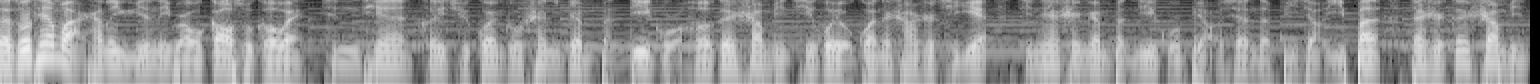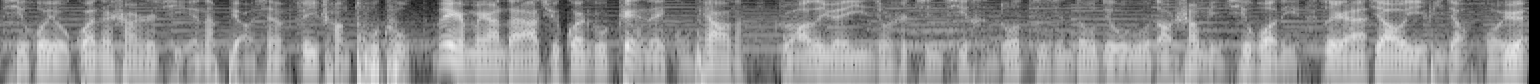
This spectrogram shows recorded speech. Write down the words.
在昨天晚上的语音里边，我告诉各位，今天可以去关注深圳本地股和跟商品期货有关的上市企业。今天深圳本地股表现的比较一般，但是跟商品期货有关的上市企业呢，表现非常突出。为什么让大家去关注这类股票呢？主要的原因就是近期很多资金都流入到商品期货里，自然交易比较活跃，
